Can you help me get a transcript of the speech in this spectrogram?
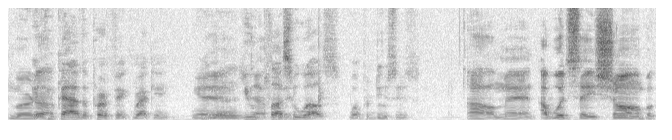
Word if up. you could have the perfect record, you know what I mean? You plus who else? What producers? Oh man, I would say Sean, but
